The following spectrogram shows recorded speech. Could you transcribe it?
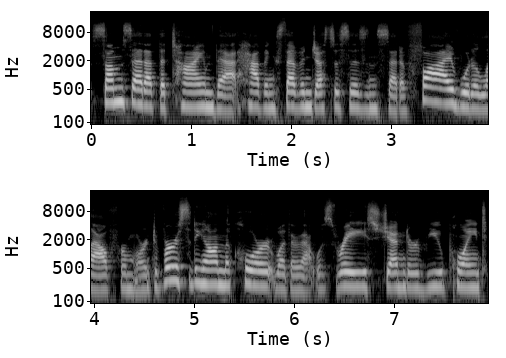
Some said at the time that having seven justices instead of five would allow for more diversity on the court, whether that was race, gender, viewpoint.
